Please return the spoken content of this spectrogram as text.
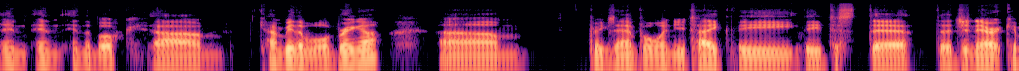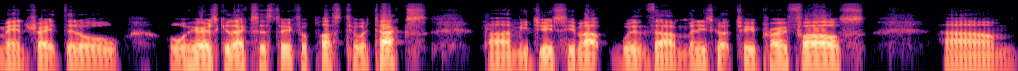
in in, in the book um, can be the Warbringer. Um, for example, when you take the the just the the generic command trait that all all heroes get access to for plus two attacks, um, you juice him up with um, and he's got two profiles. Um,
